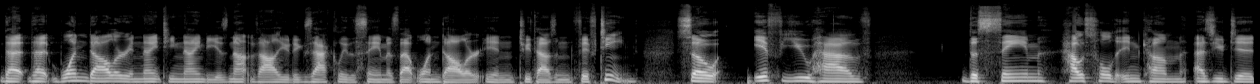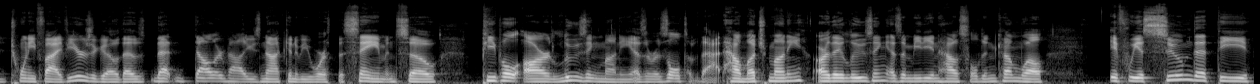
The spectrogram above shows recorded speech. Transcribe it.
that that one dollar in 1990 is not valued exactly the same as that one dollar in 2015. So if you have the same household income as you did 25 years ago, those, that dollar value is not going to be worth the same, and so people are losing money as a result of that. How much money are they losing as a median household income? Well, if we assume that the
